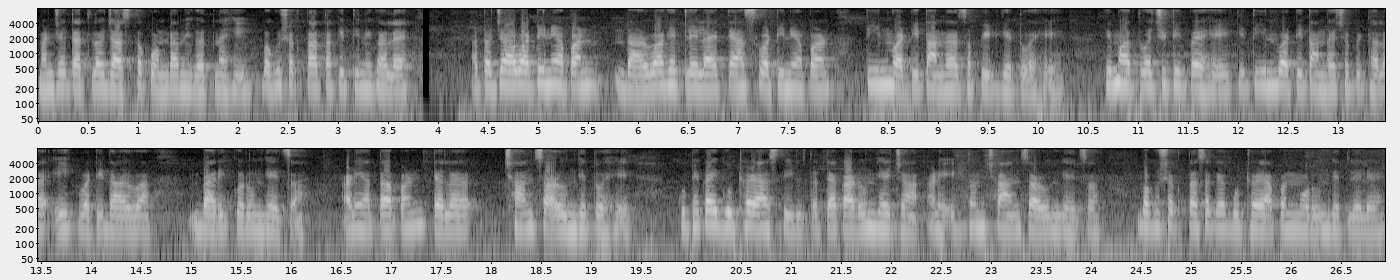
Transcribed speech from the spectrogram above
म्हणजे त्यातलं जास्त कोंडा निघत नाही. बघू शकता आता किती निघाला आहे आता ज्या वाटीने आपण डाळवा घेतलेला आहे त्याच वाटीने आपण तीन वाटी तांदळाचं पीठ घेतो आहे ही महत्त्वाची टीप आहे की तीन वाटी तांदळाच्या पिठाला एक वाटी डाळवा बारीक करून घ्यायचा आणि आता आपण त्याला छान चाळून घेतो आहे कुठे काही गुठळ्या असतील तर त्या काढून घ्यायच्या आणि एकदम छान चाळून घ्यायचं. बघू शकता सगळ्या गुठळ्या आपण मोडून घेतलेल्या आहे.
